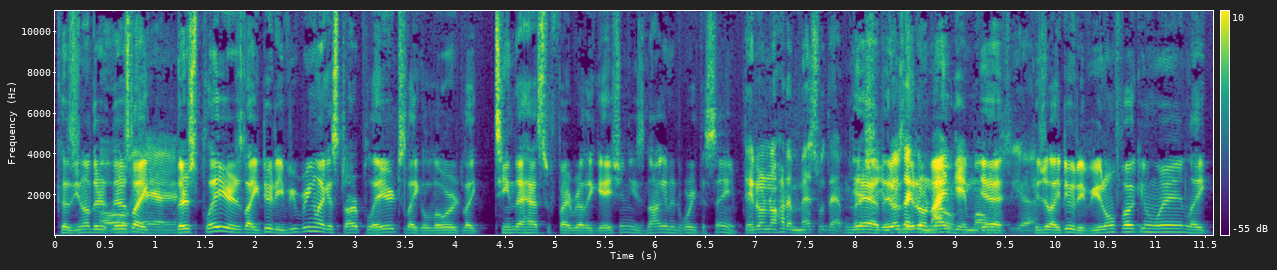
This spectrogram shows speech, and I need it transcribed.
Because you know there, Oh, there's like yeah, yeah, there's players like dude if you bring like a star player to like a lower like team that has to fight relegation he's not gonna work the same They don't know how to mess with that pressure. yeah they, know, it's they like don't a mind know. game almost. Yeah, because you're like dude if you don't fucking win like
